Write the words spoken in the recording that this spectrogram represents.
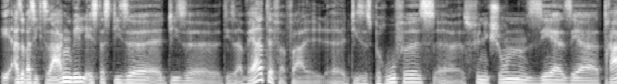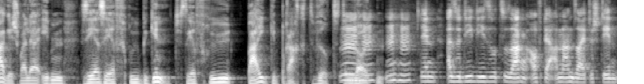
äh, also was ich sagen will, ist, dass diese, diese, dieser Werteverfall äh, dieses Berufes, äh, das finde ich schon sehr, sehr tragisch, weil er eben sehr, sehr früh beginnt, sehr früh beigebracht wird Mhm, den Leuten. Den, also die, die sozusagen auf der anderen Seite stehen,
